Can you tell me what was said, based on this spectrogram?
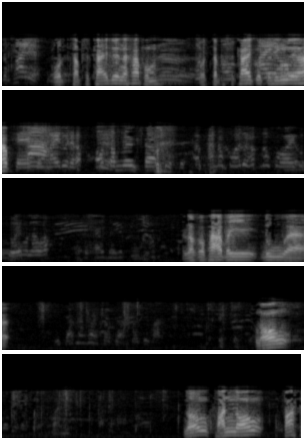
สะพายอะกด subscribe ด้วยนะครับผม กด subscribe กดกระดิ่งเลยครับกดไลค์ด้วยนะครับ ด้วยครับน้องฟอยคนสวยของเราครับ เราก็พาไปดูอ่าน้อง น้องขวัญน้องฟ้าใส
